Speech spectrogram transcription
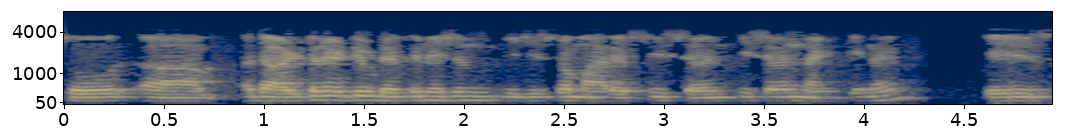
So uh, the alternative definition, which is from RFC 7799, is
